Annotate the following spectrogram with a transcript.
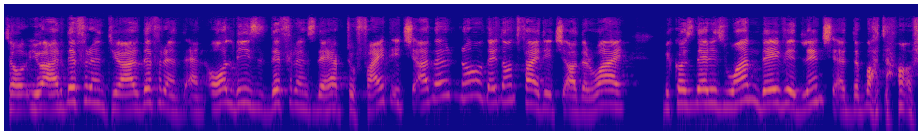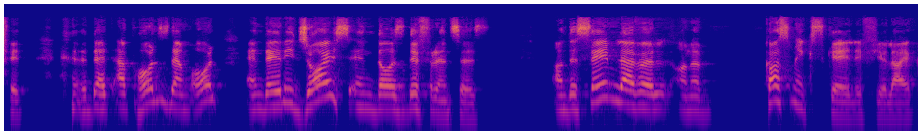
so you are different you are different. And all these difference they have to fight each other? No they don't fight each other. Why? Because there is one david lynch at the bottom of it that upholds them all and they rejoice in those differences. On the same level on a cosmic scale if you like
